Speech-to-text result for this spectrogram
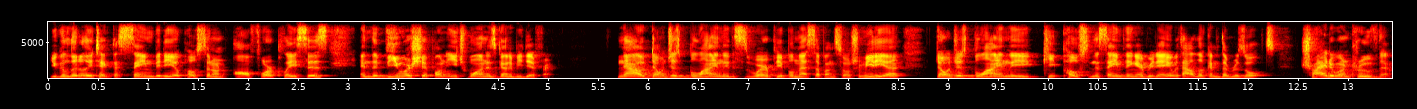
You can literally take the same video, post it on all four places, and the viewership on each one is going to be different. Now, don't just blindly, this is where people mess up on social media. Don't just blindly keep posting the same thing every day without looking at the results. Try to improve them.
